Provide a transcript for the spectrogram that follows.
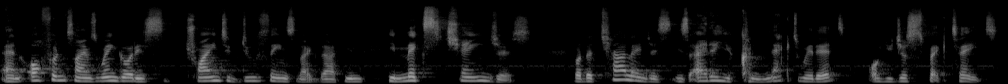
And oftentimes, when God is trying to do things like that, He, he makes changes. But the challenge is, is either you connect with it or you just spectate.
